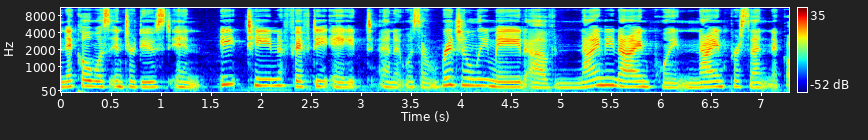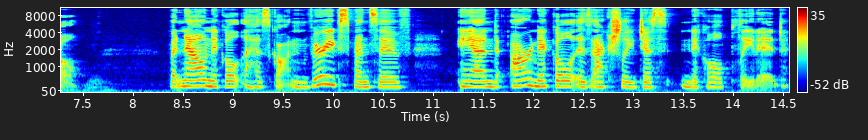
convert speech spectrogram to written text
nickel was introduced in 1858 and it was originally made of 99.9% nickel. But now nickel has gotten very expensive and our nickel is actually just nickel plated.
